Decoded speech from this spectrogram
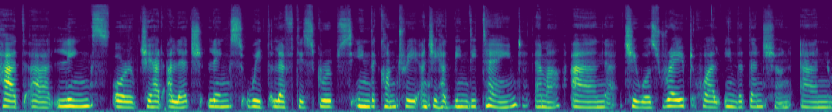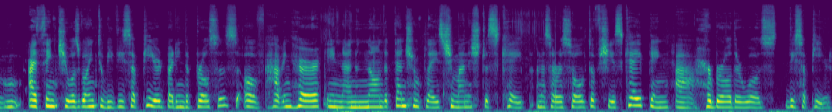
had uh, links or she had alleged links with leftist groups in the country and she had been detained, Emma, and she was raped while in detention. And I think she was going to be disappeared, but in the process of having her in an unknown detention place, she managed to escape. And as a result of she escaping, uh, her brother was disappeared.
